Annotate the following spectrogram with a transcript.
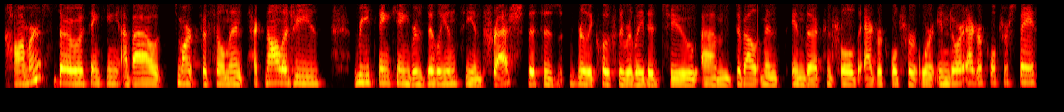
commerce, so thinking about smart fulfillment technologies, rethinking resiliency and fresh. This is really closely related to um, developments in the controlled agriculture or indoor agriculture space.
